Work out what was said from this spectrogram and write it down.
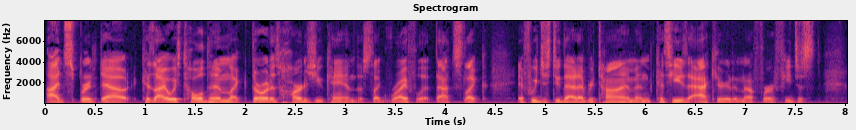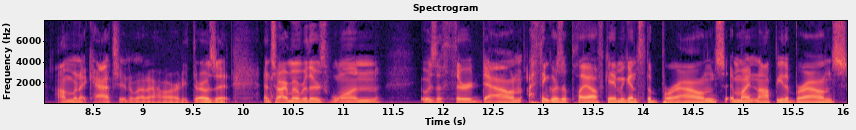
I'd sprint out because I always told him like throw it as hard as you can, just like rifle it. That's like if we just do that every time, and because he's accurate enough where if he just I'm gonna catch it no matter how hard he throws it. And so I remember there's one. It was a third down. I think it was a playoff game against the Browns. It might not be the Browns,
